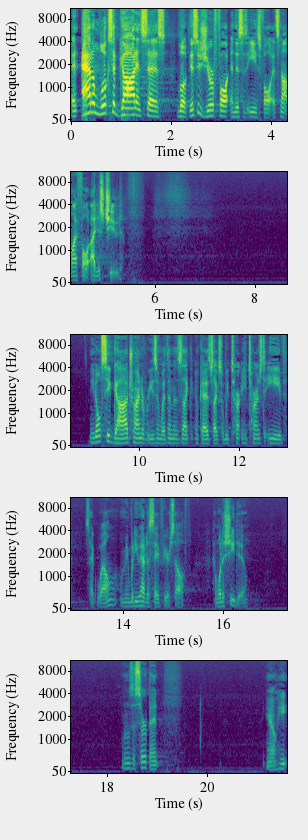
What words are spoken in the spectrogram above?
And Adam looks at God and says, Look, this is your fault and this is Eve's fault. It's not my fault. I just chewed. You don't see God trying to reason with him. It's like, okay, it's like, so we turn, he turns to Eve. It's like, well, I mean, what do you have to say for yourself? And what does she do? Well, it was a serpent. You know, he,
